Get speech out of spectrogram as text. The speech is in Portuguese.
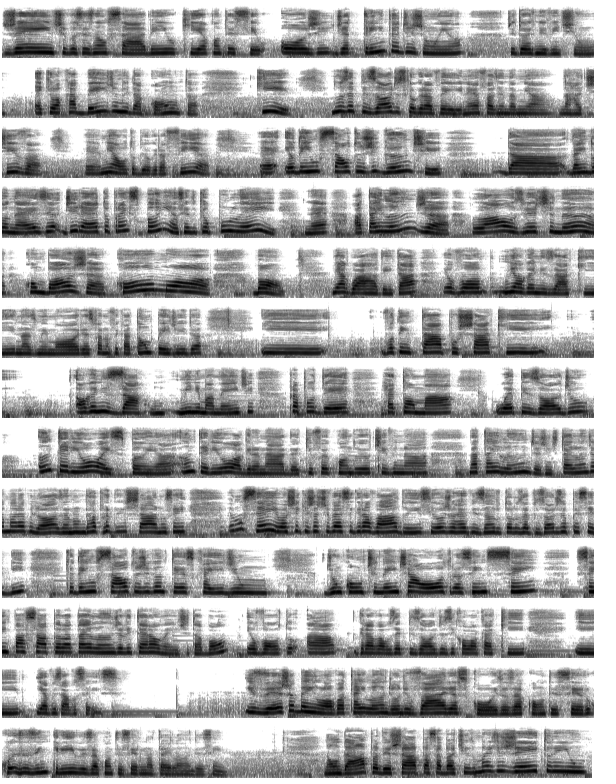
Gente, vocês não sabem o que aconteceu. Hoje, dia 30 de junho de 2021, é que eu acabei de me dar conta que nos episódios que eu gravei, né, fazendo a minha narrativa, é, minha autobiografia, é, eu dei um salto gigante da, da Indonésia direto para a Espanha, sendo que eu pulei, né, a Tailândia, Laos, Vietnã, Camboja, como? Bom, me aguardem, tá? Eu vou me organizar aqui nas memórias para não ficar tão perdida e vou tentar puxar aqui, organizar minimamente para poder retomar o episódio anterior à Espanha, anterior à Granada, que foi quando eu tive na, na Tailândia, gente. Tailândia é maravilhosa, não dá para deixar, não sei. Eu não sei, eu achei que já tivesse gravado isso e hoje revisando todos os episódios eu percebi que eu dei um salto gigantesco aí de um de um continente a outro assim, sem sem passar pela Tailândia, literalmente, tá bom? Eu volto a gravar os episódios e colocar aqui e, e avisar vocês. E veja bem logo a Tailândia, onde várias coisas aconteceram, coisas incríveis aconteceram na Tailândia, assim. Não dá para deixar passar batido, mas de jeito nenhum.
